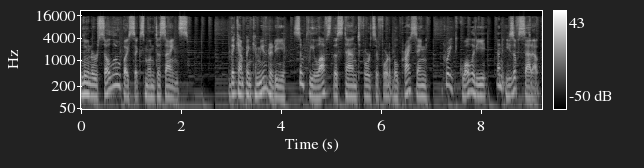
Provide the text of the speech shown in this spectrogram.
Lunar Solo by Six Moon Designs. The camping community simply loves the tent for its affordable pricing, great quality, and ease of setup.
